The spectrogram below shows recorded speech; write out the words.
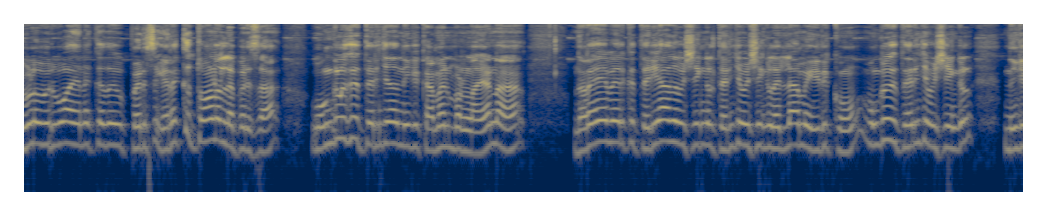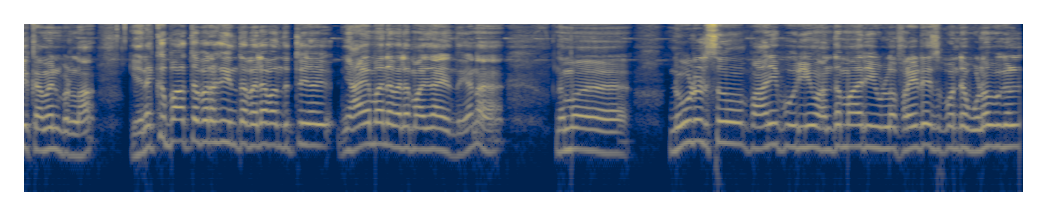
இவ்வளோ ரூபா எனக்கு அது பெருசு எனக்கு தோணலை பெருசாக உங்களுக்கு தெரிஞ்சதை நீங்கள் கமெண்ட் பண்ணலாம். ஏன்னா நிறைய பேருக்கு தெரியாத விஷயங்கள் தெரிஞ்ச விஷயங்கள் எல்லாமே இருக்கும். உங்களுக்கு தெரிஞ்ச விஷயங்கள் நீங்கள் கமெண்ட் பண்ணலாம். எனக்கு பார்த்த பிறகு இந்த விலை வந்துட்டு நியாயமான விலை மாதிரி தான் இருந்தது. ஏன்னா நம்ம நூடுல்ஸும் பானிபூரியும் அந்த மாதிரி உள்ள ஃப்ரைட் ரைஸ் போன்ற உணவுகள்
